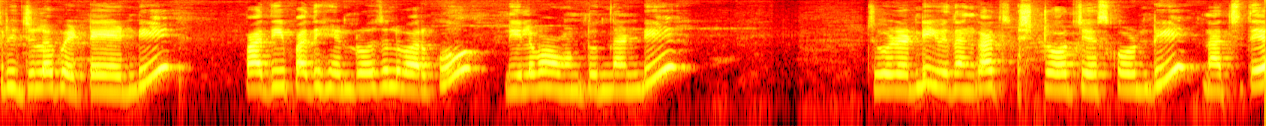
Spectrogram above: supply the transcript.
ఫ్రిడ్జ్లో పెట్టేయండి. పది పదిహేను రోజుల వరకు నిల్వ ఉంటుందండి. చూడండి ఈ విధంగా స్టోర్ చేసుకోండి. నచ్చితే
